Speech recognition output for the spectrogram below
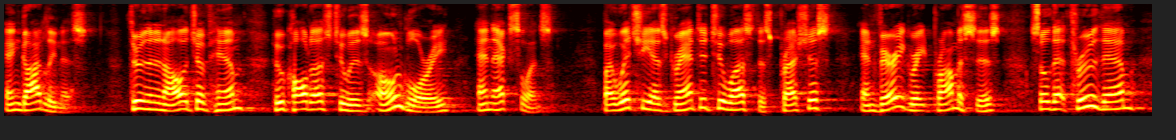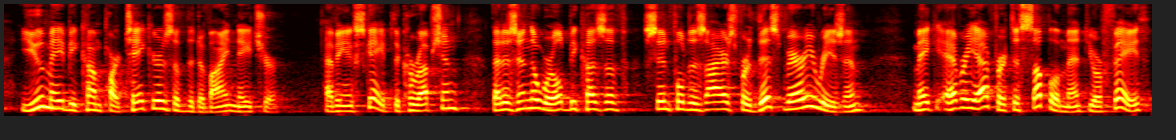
and godliness through the knowledge of Him who called us to His own glory and excellence, by which He has granted to us this precious and very great promises, so that through them you may become partakers of the divine nature, having escaped the corruption that is in the world because of sinful desires. For this very reason, make every effort to supplement your faith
